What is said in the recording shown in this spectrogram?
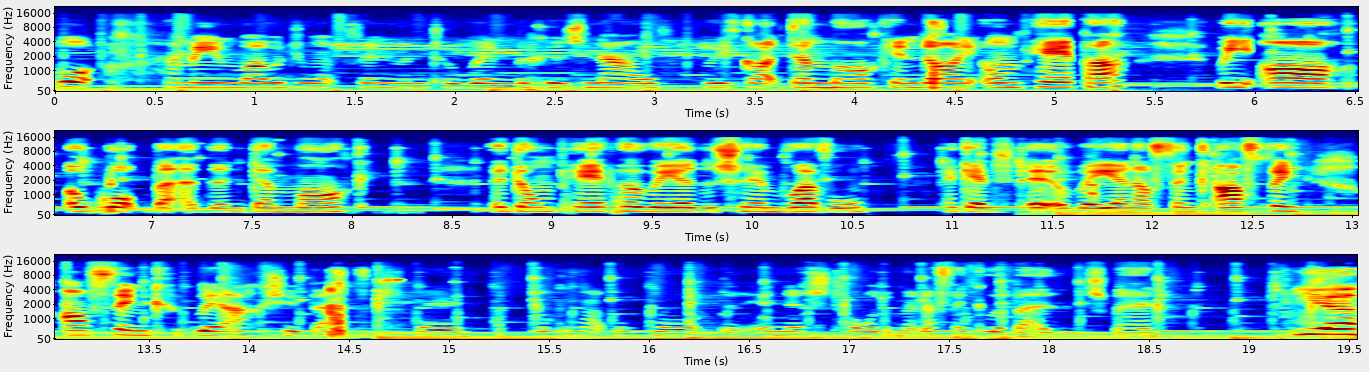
But mm. I mean, why would you want Finland to win? Because now we've got Denmark, and on paper, we are a lot better than Denmark. And on paper, we are the same level against Italy, and I think, I think, I think we're actually better than Spain. Looking at the in this tournament, I think we're better than Spain. Yeah,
